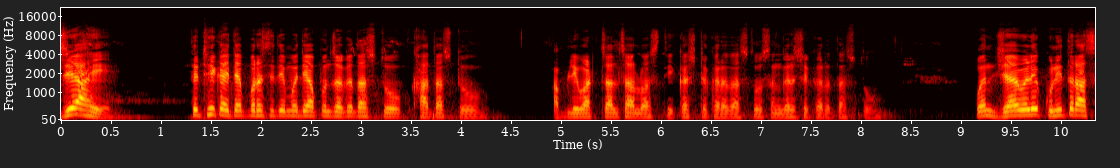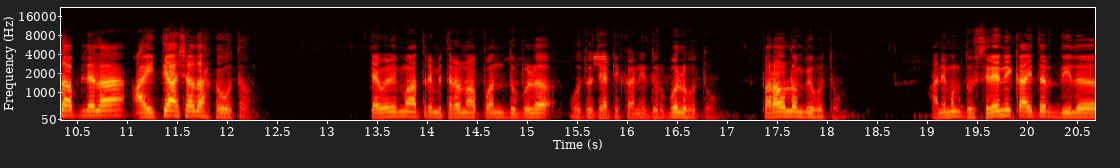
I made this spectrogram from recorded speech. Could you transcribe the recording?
जे आहे ते ठीक आहे. त्या परिस्थितीमध्ये आपण जगत असतो खात असतो आपली वाटचाल चालू असते कष्ट करत असतो संघर्ष करत असतो. पण ज्यावेळी कुणीतर असं आपल्याला आयत्या आशा दाखवतं त्यावेळी मात्र मित्रांनो आपण दुबळं होतो त्या ठिकाणी दुर्बल होतो परावलंबी होतो. आणि मग दुसऱ्याने काही तर दिलं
